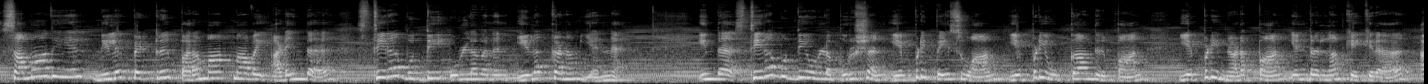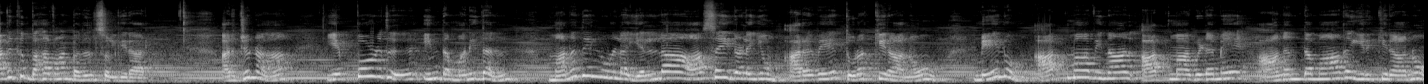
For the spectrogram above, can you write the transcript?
சமாதியில் நிலை பெற்று பரமாத்மாவை அடைந்த ஸ்திர புத்தி உள்ளவனின் இலக்கணம் என்ன? இந்த ஸ்திர புத்தி உள்ள புருஷன் எப்படி பேசுவான் எப்படி உட்கார்ந்திருப்பான் எப்படி நடப்பான் என்றெல்லாம் கேட்கிறார். அதுக்கு பகவான் பதில் சொல்கிறார். அர்ஜுனா எப்பொழுது இந்த மனிதன் மனதில் உள்ள எல்லா ஆசைகளையும் அறவே துறக்கிறானோ மேலும் ஆத்மாவினால் ஆத்மாவிடமே ஆனந்தமாக இருக்கிறானோ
